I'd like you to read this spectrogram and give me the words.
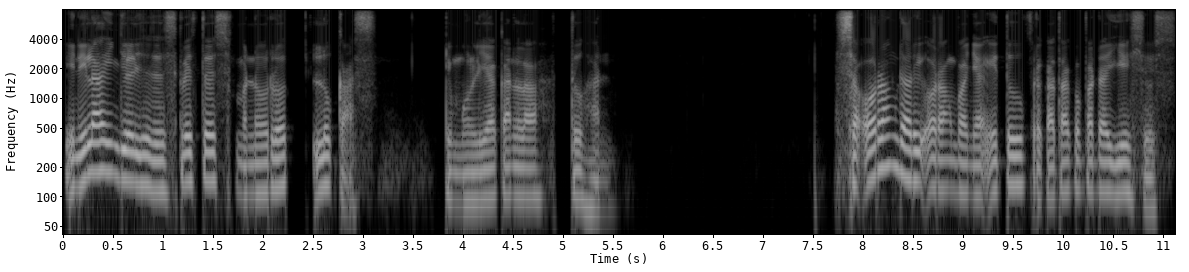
Inilah Injil Yesus Kristus menurut Lukas. Dimuliakanlah Tuhan. Seorang dari orang banyak itu berkata kepada Yesus,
